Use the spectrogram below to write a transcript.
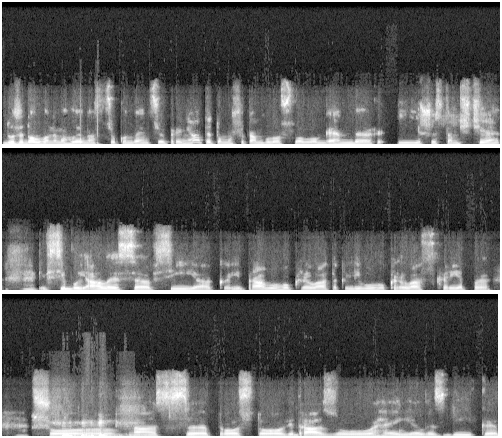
Дуже довго не могли нас цю конвенцію прийняти, тому що там було слово гендер і щось там ще, і всі боялися, всі, як і правого крила, так і лівого крила скрепи, що в нас просто відразу геї, лесбійки,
